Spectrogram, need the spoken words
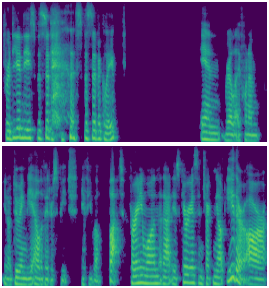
For D and D specific specifically, in real life when I'm, you know, doing the elevator speech, if you will. But for anyone that is curious and checking out either our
